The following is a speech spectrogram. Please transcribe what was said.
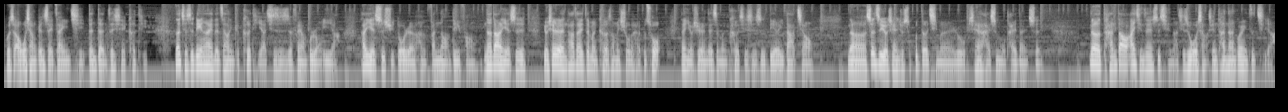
或者是哦，我想跟谁在一起？等等这些课题。那其实恋爱的这样一个课题啊，其实是非常不容易啊，它也是许多人很烦恼的地方。那当然也是有些人他在这门课上面修的还不错，但有些人在这门课其实是跌了一大跤。那甚至有些人就是不得其门而入，现在还是母胎单身。那谈到爱情这件事情呢、其实我想先谈谈关于自己啊，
